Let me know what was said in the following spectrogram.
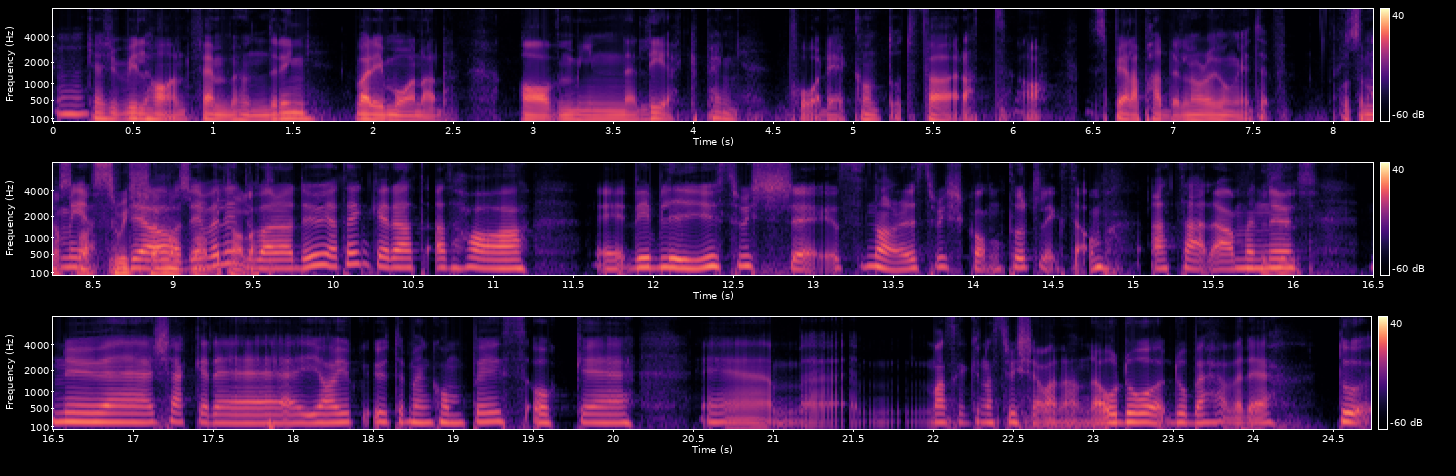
Mm. kanske vill ha en 500 varje månad av min lekpeng på det kontot för att ja, spela padel några gånger typ. Och så måste Men man swisha ja, någon det som är har väl inte betalat. bara du. Jag tänker att, att ha, eh, det blir ju swish, eh, snarare swishkontot liksom. Att så här, ja, men nu, Precis. nu eh, käkade, jag gick ute med en kompis och ehm, man ska kunna swisha varandra och då, då behöver det då,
